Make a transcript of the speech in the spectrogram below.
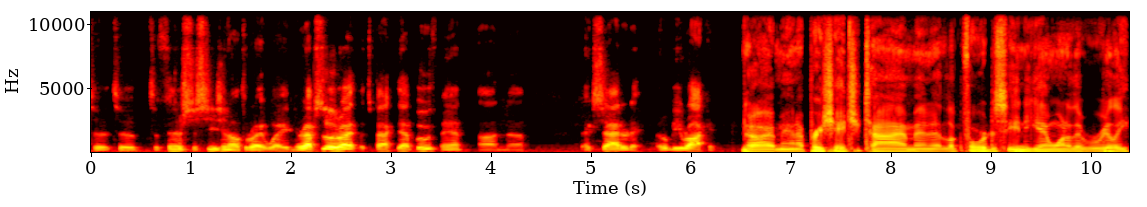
to to, to finish the season out the right way. You're absolutely right. Let's pack that booth, man, on uh, next Saturday. It'll be rocking. All right, man. I appreciate your time, and I look forward to seeing you again. One of the really,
